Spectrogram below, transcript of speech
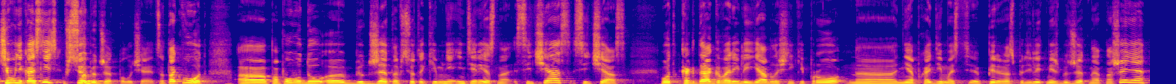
чего не коснись, все бюджет получается. Так вот, по поводу бюджета, все-таки мне интересно, сейчас, сейчас, вот когда говорили яблочники про э, необходимость перераспределить межбюджетные отношения, Э,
